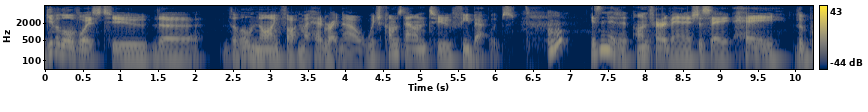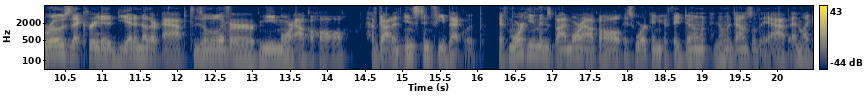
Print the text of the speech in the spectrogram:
give a little voice to the the little gnawing thought in my head right now, which comes down to feedback loops. Isn't it an unfair advantage to say, hey, the bros that created yet another app to deliver me more alcohol have got an instant feedback loop? If more humans buy more alcohol, it's working. If they don't, and no one downloads the app, and like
